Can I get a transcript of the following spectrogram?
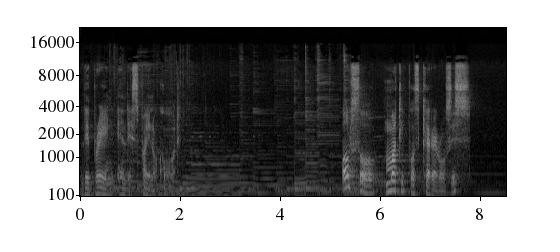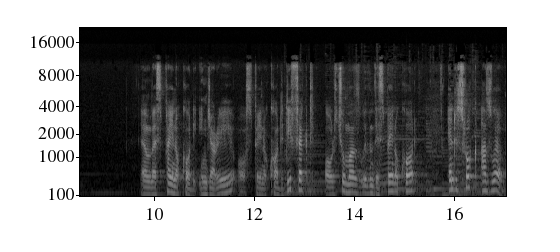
the brain and the spinal cord. Also, multiple sclerosis and the spinal cord injury or spinal cord defect or tumors within the spinal cord and stroke as well.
